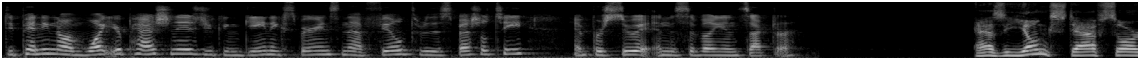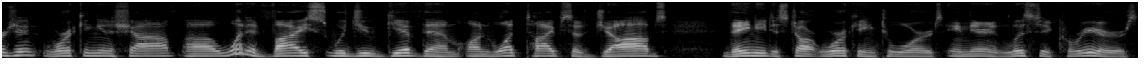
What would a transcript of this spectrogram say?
Depending on what your passion is, you can gain experience in that field through the specialty and pursue it in the civilian sector. As a young staff sergeant working in a shop, uh, what advice would you give them on what types of jobs they need to start working towards in their enlisted careers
